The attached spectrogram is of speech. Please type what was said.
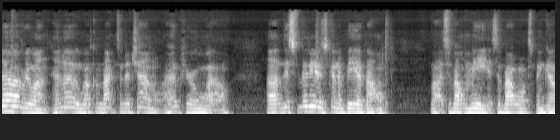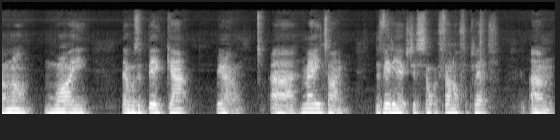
Hello everyone, hello, welcome back to the channel. I hope you're all well. Uh, this video is going to be about, well it's about me, it's about what's been going on and why there was a big gap, you know, uh, May time. The videos just sort of fell off a cliff. Um,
